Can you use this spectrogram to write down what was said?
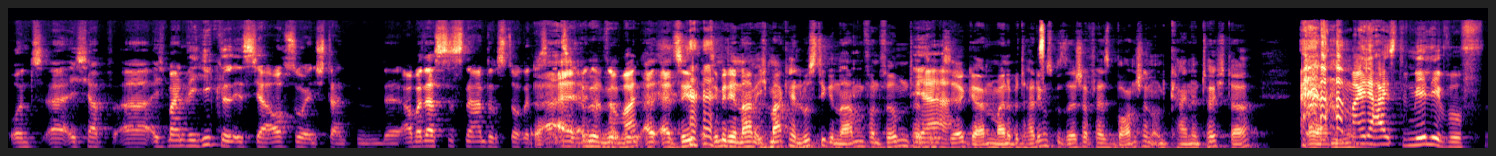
Und äh, ich habe, äh, ich mein Vehikel ist ja auch so entstanden, äh, aber das ist eine andere Story. Das äh, äh, erzähl, erzähl mir den Namen. Ich mag ja lustige Namen von Firmen tatsächlich ja. sehr gern. Meine Beteiligungsgesellschaft heißt Bornstein und keine Töchter. Ähm, Meine heißt Milliwuff.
